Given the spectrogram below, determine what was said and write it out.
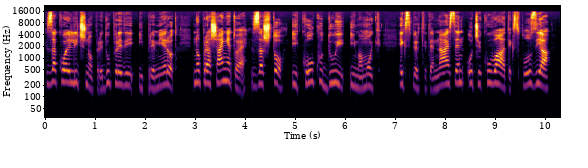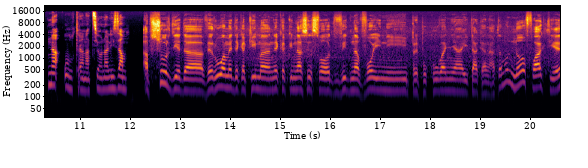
за кое лично предупреди и премиерот. Но прашањето е, зашто и колку Дуи има мојк. Експертите на есен очекуваат експлозија на ултранационализам. Абсурд е да веруваме дека ќе има некакви насилство од вид на војни, препукувања и така натаму, но факт е,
